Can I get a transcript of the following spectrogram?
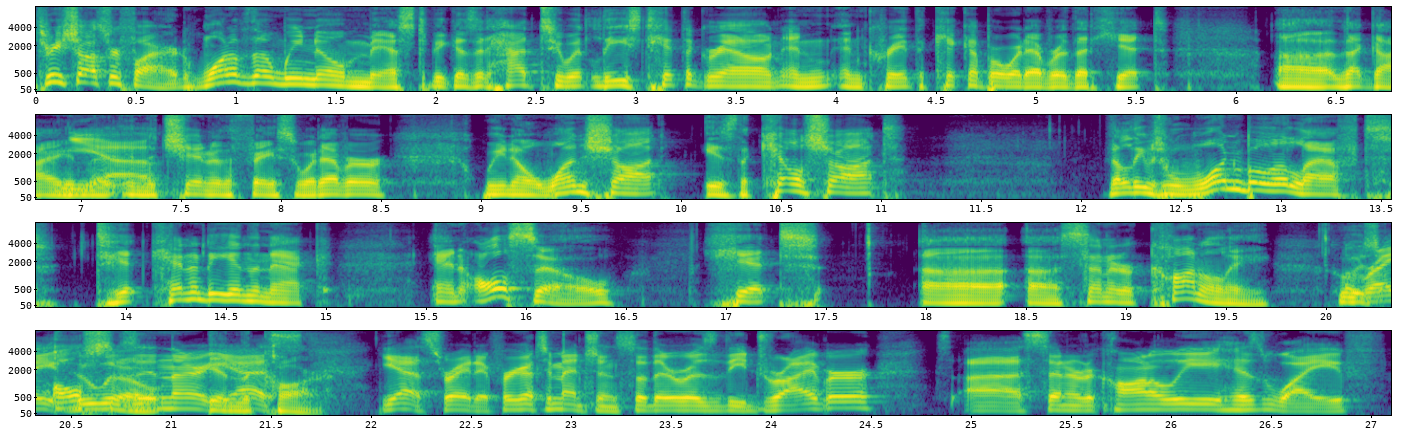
Three shots were fired. One of them we know missed because it had to at least hit the ground and, and create the kick up or whatever that hit uh, that guy in, the, in the chin or the face or whatever. We know one shot is the kill shot. That leaves one bullet left to hit Kennedy in the neck and also hit uh, uh, Senator Connally, who is right. also Who was in there? in yes. the car. Yes, right. I forgot to mention. So there was the driver, uh, Senator Connally, his wife,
